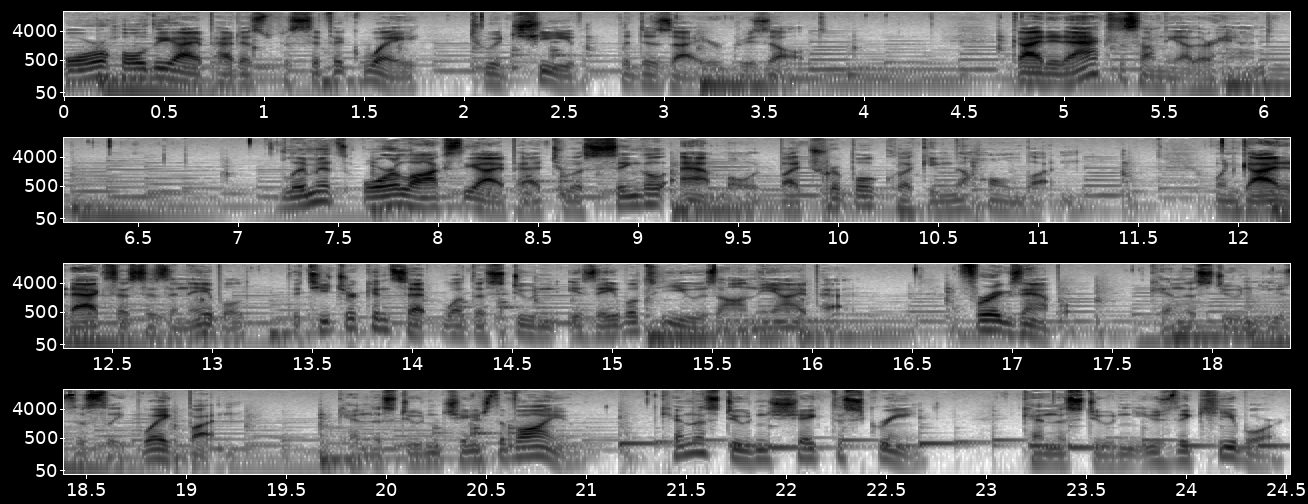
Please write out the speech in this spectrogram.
or hold the iPad a specific way to achieve the desired result. Guided access, on the other hand, limits or locks the iPad to a single app mode by triple clicking the Home button. When guided access is enabled, the teacher can set what the student is able to use on the iPad. For example, can the student use the sleep wake button? Can the student change the volume? Can the student shake the screen? Can the student use the keyboard?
